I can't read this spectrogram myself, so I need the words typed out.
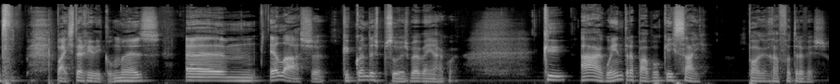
pá, isto é ridículo, mas. Um, ela acha que quando as pessoas bebem água, que a água entra para a boca e sai para a garrafa outra vez.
